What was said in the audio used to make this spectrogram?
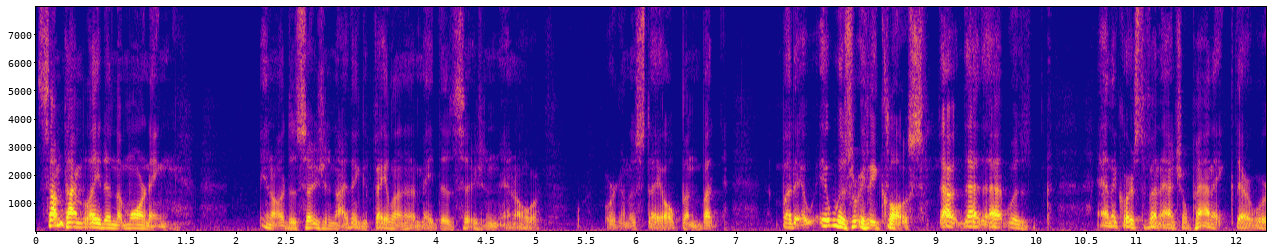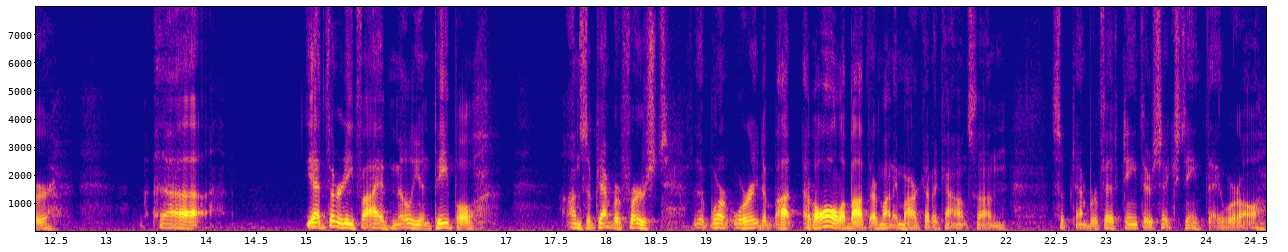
sometime late in the morning, you know, a decision. I think Phelan had made the decision. You know, we're, we're going to stay open, but but it, it was really close. That, that that was, and of course the financial panic. There were, uh, you had 35 million people on September 1st that weren't worried about at all about their money market accounts. On September 15th or 16th, they were all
